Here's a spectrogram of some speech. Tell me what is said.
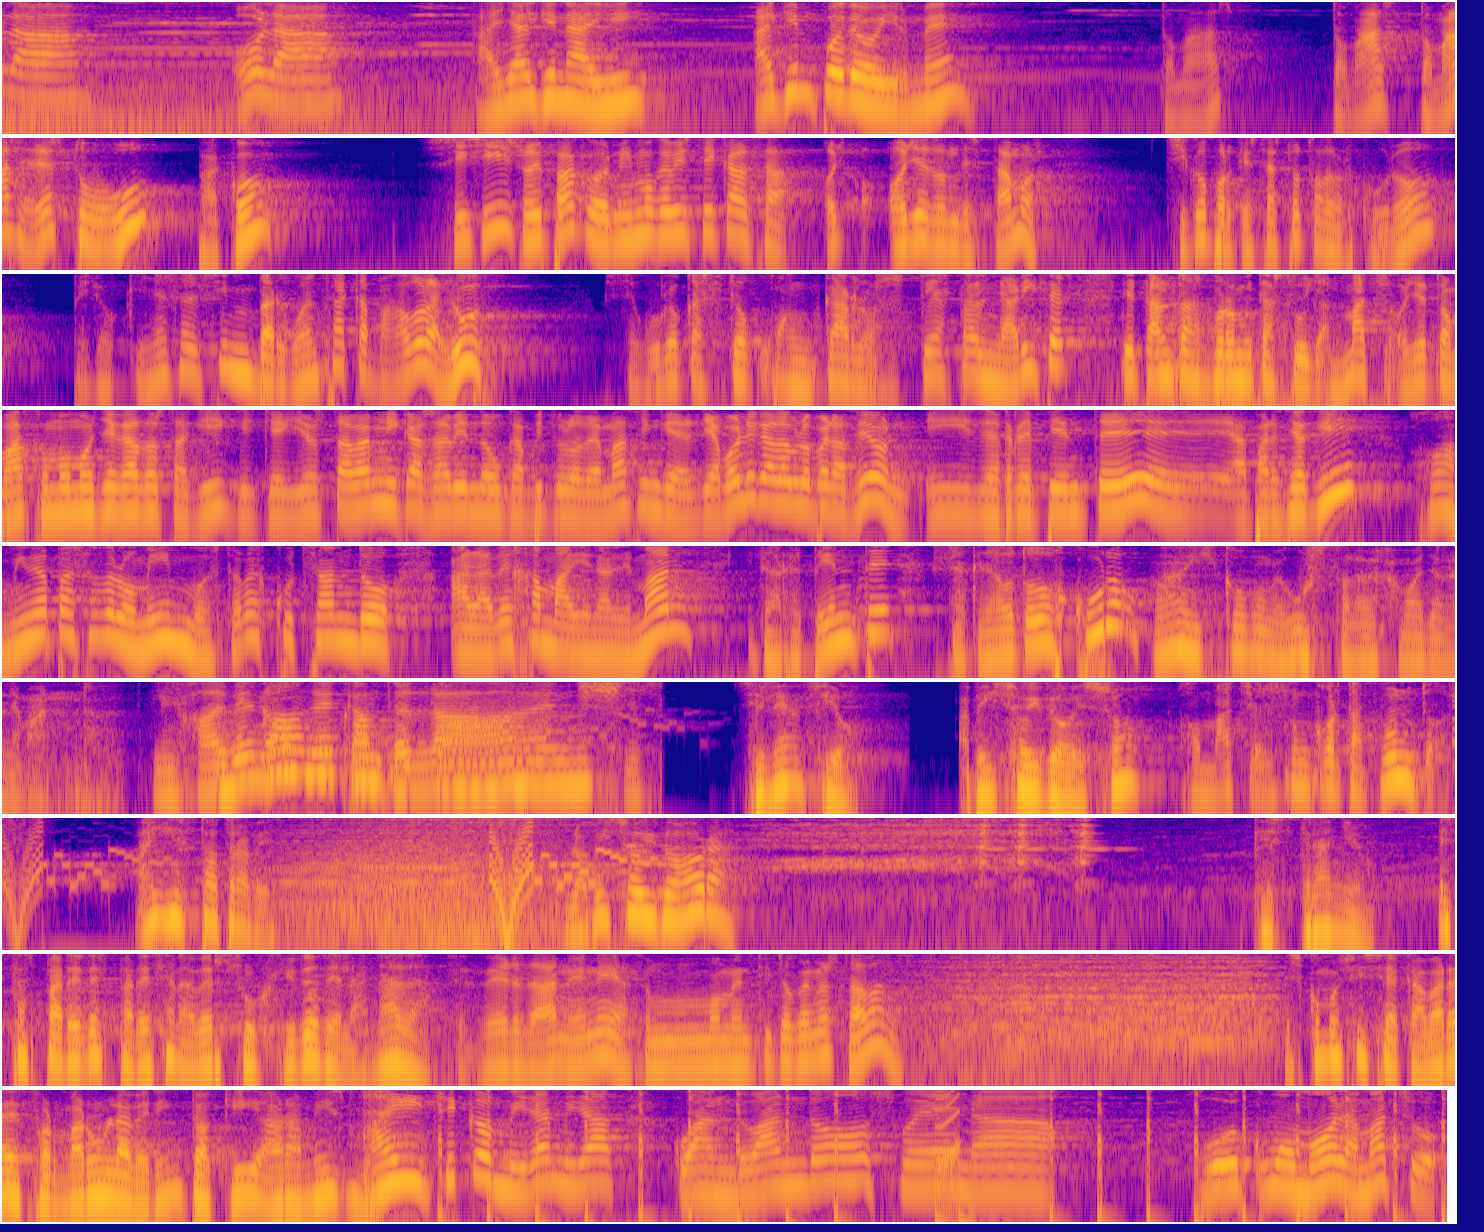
Hola. Hola. ¿Hay alguien ahí? ¿Alguien puede oírme? Tomás, Tomás, Tomás, ¿eres tú? ¿Paco? Sí, sí, soy Paco, el mismo que viste y calza. Oye, oye, ¿dónde estamos? Chico, ¿por qué estás todo tan oscuro? Pero ¿quién es el sinvergüenza que ha apagado la luz? Seguro que ha sido Juan Carlos. Estoy hasta las narices de tantas bromitas suyas, macho. Oye, Tomás, ¿cómo hemos llegado hasta aquí? Que, que yo estaba en mi casa viendo un capítulo de Mazinger, Diabólica Doble Operación, y de repente eh, apareció aquí. Jo, a mí me ha pasado lo mismo. Estaba escuchando a la abeja maya en alemán y de repente se ha quedado todo oscuro. Ay, cómo me gusta la abeja maya en alemán. Silencio. ¿Habéis oído eso? Jo, macho, eres un cortapuntos. Ahí está otra vez. ¿Lo habéis oído ahora? Qué extraño. Estas paredes parecen haber surgido de la nada. Es verdad, nene, hace un momentito que no estaban. Es como si se acabara de formar un laberinto aquí ahora mismo. Ay, chicos, mirad, mirad. Cuando ando suena. Joder, cómo mola, macho.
